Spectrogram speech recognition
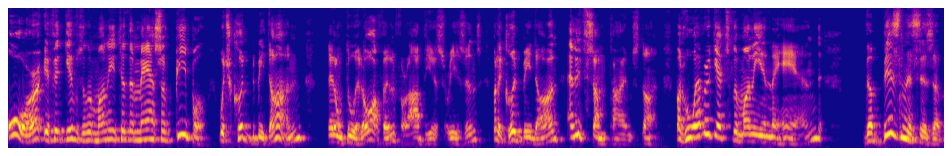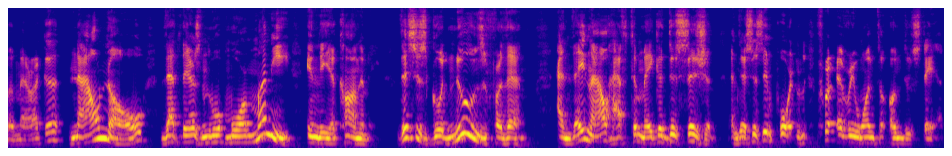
or if it gives the money to the mass of people, which could be done. They don't do it often for obvious reasons, but it could be done, and it's sometimes done. But whoever gets the money in the hand, the businesses of America now know that there's no more money in the economy. This is good news for them and they now have to make a decision. And this is important for everyone to understand.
